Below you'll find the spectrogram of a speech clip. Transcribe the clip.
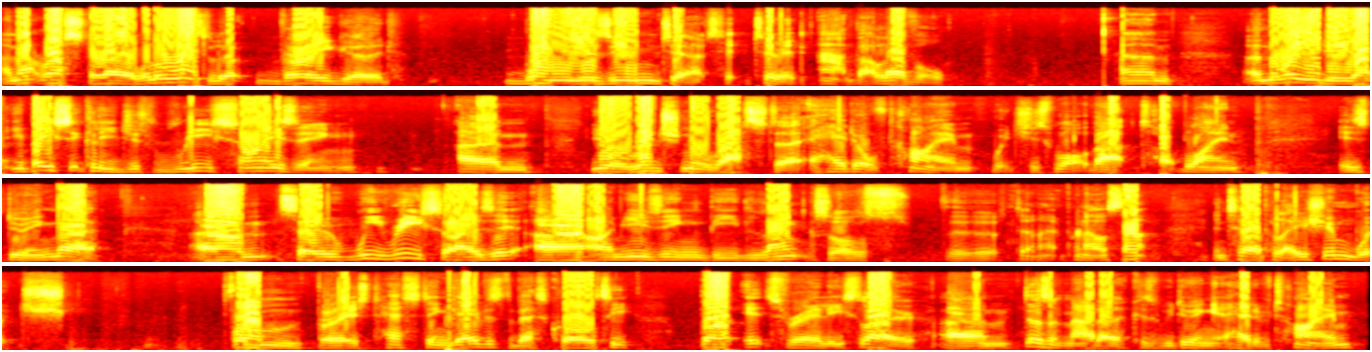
and that raster layer will always look very good when you zoom to, to it at that level. Um, and the way you do that, you're basically just resizing um, your original raster ahead of time, which is what that top line is doing there. Um, so we resize it. Uh, I'm using the Lanczos, the, don't know how to pronounce that, interpolation, which from various testing gave us the best quality, but it's really slow. Um, doesn't matter because we're doing it ahead of time.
